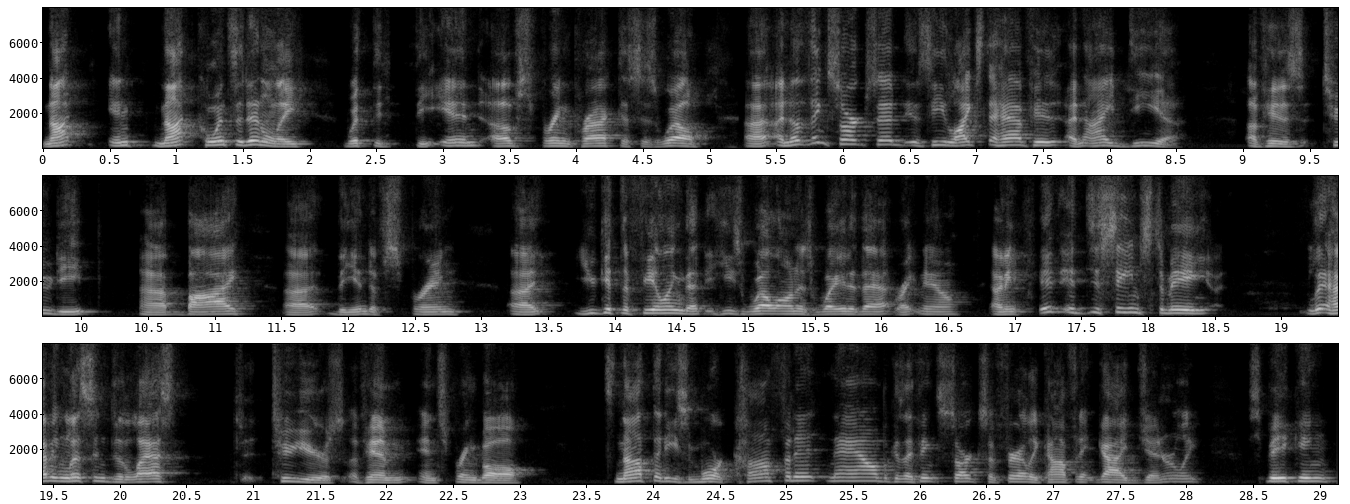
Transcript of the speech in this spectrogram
not in not coincidentally with the the end of spring practice as well. Uh, another thing Sark said is he likes to have his an idea of his two deep uh, by uh, the end of spring. you get the feeling that he's well on his way to that right now. I mean, it, it just seems to me, having listened to the last two years of him in spring ball, it's not that he's more confident now because I think Sark's a fairly confident guy generally speaking.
